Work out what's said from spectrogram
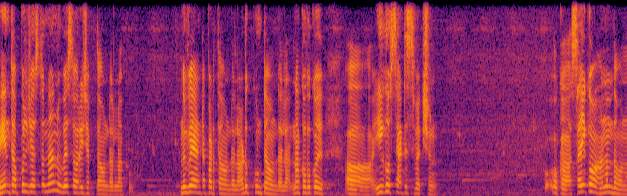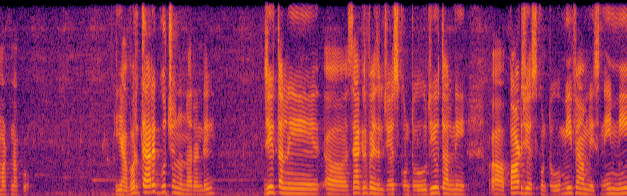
నేను తప్పులు చేస్తున్నా నువ్వే సారీ చెప్తా ఉండాలి నాకు. నువ్వే అంట పడతా ఉండాలి అడుక్కుంటా ఉండాలి. నాకు అదొక ఈగో సాటిస్ఫాక్షన్ ఒక సైకో ఆనందం అనమాట నాకు. ఎవరు తేరకు కూర్చొని ఉన్నారండి? జీవితాల్ని సాక్రిఫైజులు చేసుకుంటూ జీవితాల్ని పాడు చేసుకుంటూ మీ ఫ్యామిలీస్ని మీ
